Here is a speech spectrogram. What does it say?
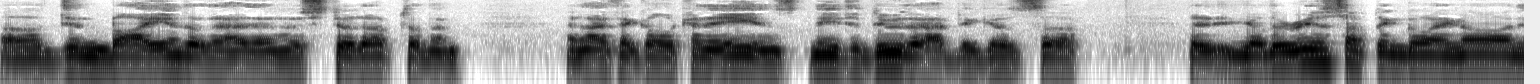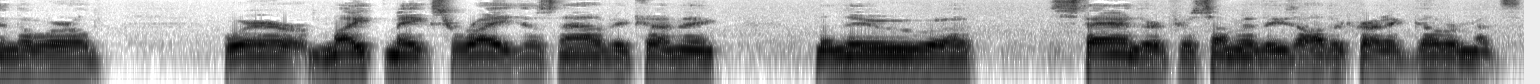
uh, didn't buy into that and has stood up to them. And I think all Canadians need to do that because uh, you know there is something going on in the world where might makes right is now becoming the new uh, standard for some of these autocratic governments,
